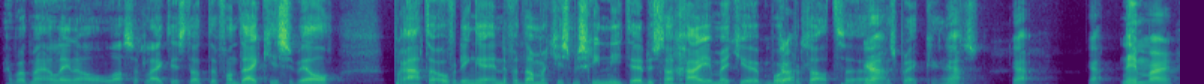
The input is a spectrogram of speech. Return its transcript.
En wat mij alleen al lastig lijkt, is dat de Van Dijkjes wel praten over dingen en de Van Dammetjes misschien niet. Hè? Dus dan ga je met je bordpatat uh, ja. gesprek. Ja. ja, ja. Nee, maar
